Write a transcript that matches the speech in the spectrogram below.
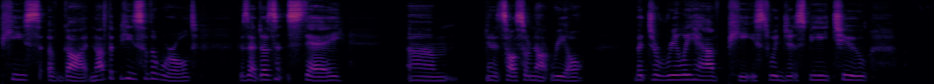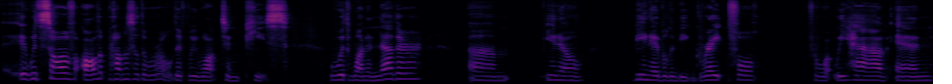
peace of God, not the peace of the world, because that doesn't stay, um, and it's also not real. But to really have peace would just be to, it would solve all the problems of the world if we walked in peace with one another, um, you know, being able to be grateful for what we have and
